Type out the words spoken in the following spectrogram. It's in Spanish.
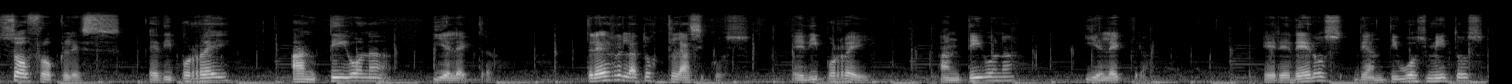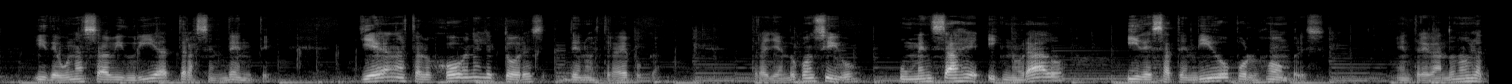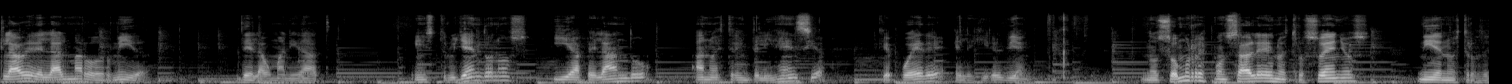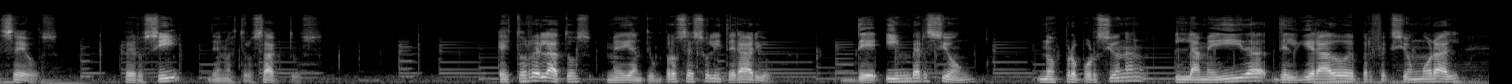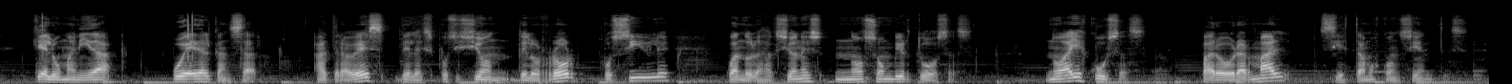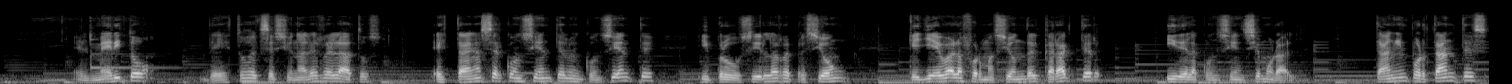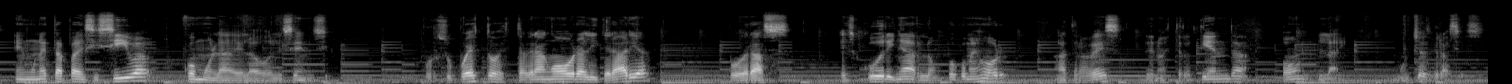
Sófocles, Edipo Rey, Antígona y Electra. Tres relatos clásicos, Edipo Rey, Antígona y Electra, herederos de antiguos mitos y de una sabiduría trascendente, llegan hasta los jóvenes lectores de nuestra época, trayendo consigo un mensaje ignorado y desatendido por los hombres entregándonos la clave del alma dormida de la humanidad, instruyéndonos y apelando a nuestra inteligencia que puede elegir el bien. No somos responsables de nuestros sueños ni de nuestros deseos, pero sí de nuestros actos. Estos relatos, mediante un proceso literario de inversión, nos proporcionan la medida del grado de perfección moral que la humanidad puede alcanzar a través de la exposición del horror posible cuando las acciones no son virtuosas. No hay excusas para orar mal si estamos conscientes. El mérito de estos excepcionales relatos está en hacer consciente lo inconsciente y producir la represión que lleva a la formación del carácter y de la conciencia moral, tan importantes en una etapa decisiva como la de la adolescencia. Por supuesto, esta gran obra literaria podrás escudriñarla un poco mejor a través de nuestra tienda online. Muchas gracias.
